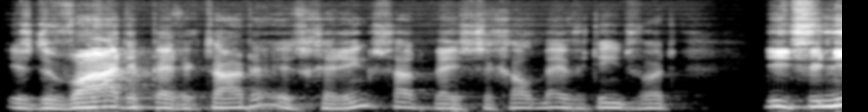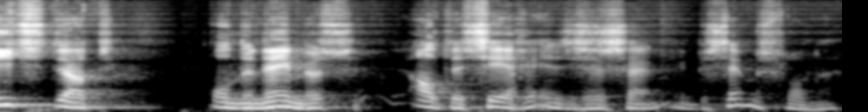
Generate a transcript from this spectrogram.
is de waarde per hectare het geringst, waar het meeste geld mee verdiend wordt. Niet voor niets dat ondernemers altijd zeer geïnteresseerd zijn in bestemmingsplannen.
